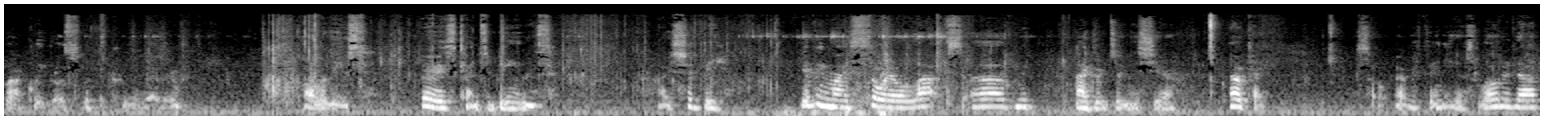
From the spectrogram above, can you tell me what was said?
Broccoli goes with the cool weather. All of these various kinds of beans. I should be giving my soil lots of nitrogen this year. Okay, so everything is loaded up,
